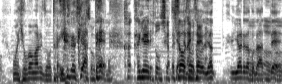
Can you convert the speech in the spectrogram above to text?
「お前評判悪いぞ」とか言われた時あって。限られた人としか付き合ってないみたいな。そうそうそう言われたことあって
